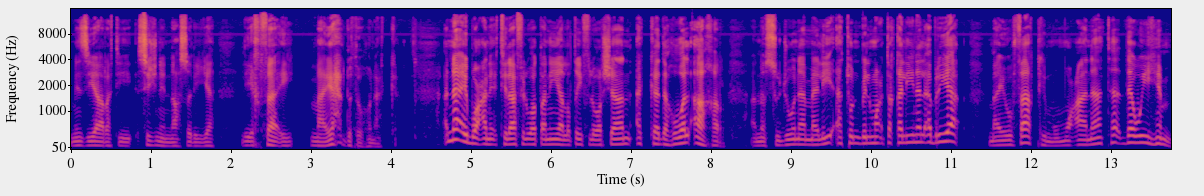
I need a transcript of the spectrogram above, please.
من زيارة سجن الناصرية لإخفاء ما يحدث هناك. النائب عن ائتلاف الوطنية لطيف الورشان أكد هو الآخر أن السجون مليئة بالمعتقلين الأبرياء ما يفاقم معاناة ذويهم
